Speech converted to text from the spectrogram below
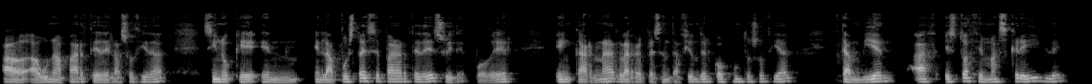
a, una parte de la sociedad, sino que en, en la apuesta de separarte de eso y de poder encarnar la representación del conjunto social, también esto hace más creíble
